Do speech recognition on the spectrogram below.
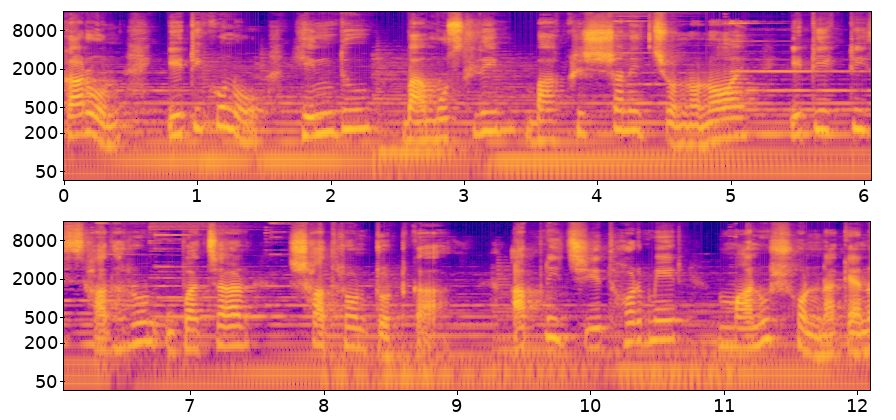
কারণ এটি কোনো হিন্দু বা মুসলিম বা খ্রিস্টানের জন্য নয়, এটি একটি সাধারণ উপাচার, সাধারণ টোটকা। আপনি যে ধর্মের মানুষ হন না কেন,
